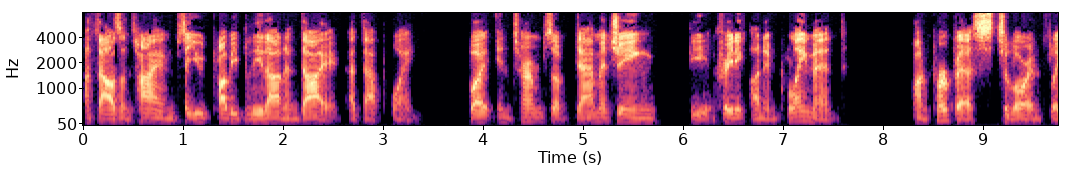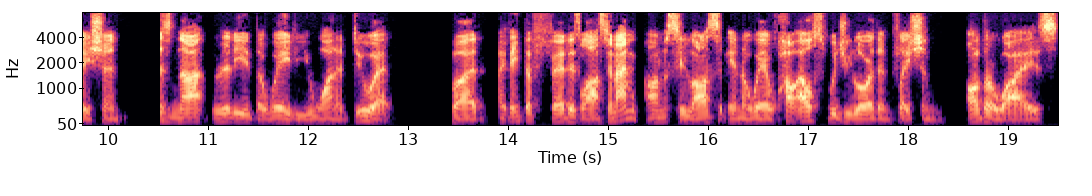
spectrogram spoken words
a thousand times, you'd probably bleed out and die at that point. But in terms of damaging the creating unemployment on purpose to lower inflation is not really the way that you want to do it. But I think the Fed is lost, and I'm honestly lost in a way of how else would you lower the inflation otherwise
